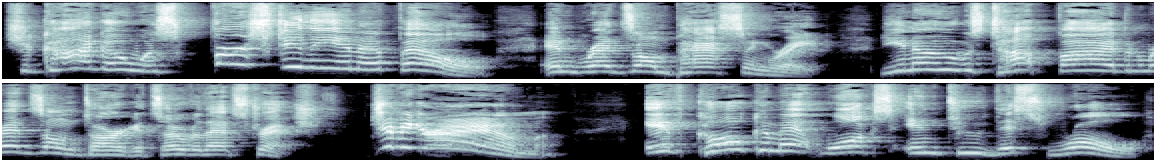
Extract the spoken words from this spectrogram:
Chicago was first in the NFL in red zone passing rate. Do you know who was top five in red zone targets over that stretch? Jimmy Graham! If Cole Kmet walks into this role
